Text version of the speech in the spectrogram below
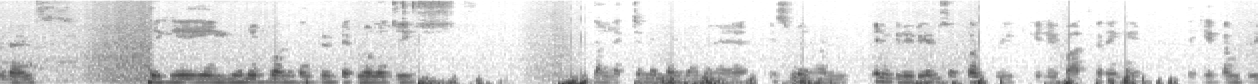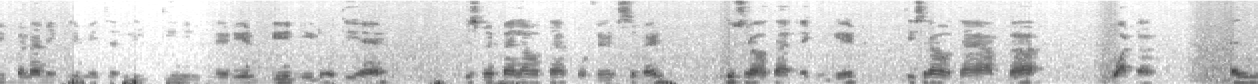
स्टूडेंट्स देखिए, ये यूनिट वन कंक्रीट टेक्नोलॉजी का लेक्चर नंबर वन है। इसमें हम इंग्रेडिएंट्स ऑफ़ कंक्रीट के लिए बात करेंगे। देखिए कंक्रीट बनाने के लिए मेजरली तीन इंग्रेडिएंट की नीड होती है। जिसमें पहला होता है पोर्टलैंड सीमेंट, दूसरा होता है एग्रीगेट तीसरा होता है आपका वाटर एंड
